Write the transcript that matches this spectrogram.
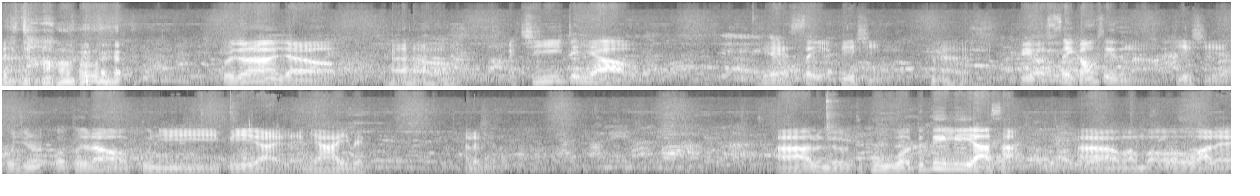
ပြတ်သားဘူးကိုကျွန်တော်ကကြတော့အကြီးတစ်ယောက်ရဲ့စိတ်အပြည့်ရှိတယ်အဲပြီးတော့စိတ်ကောင်းစေတနာအပြည့်ရှိရယ်ကိုကျွန်တော်ကိုကျွန်တော်ကိုကူညီပေးရတယ်လည်းအများကြီးပဲအဲ့လိုမျိုးအာအဲ့လိုမျိုးတစ်ခုပေါ့တတိလိယအစအာဟိုဟိုဟာလဲ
